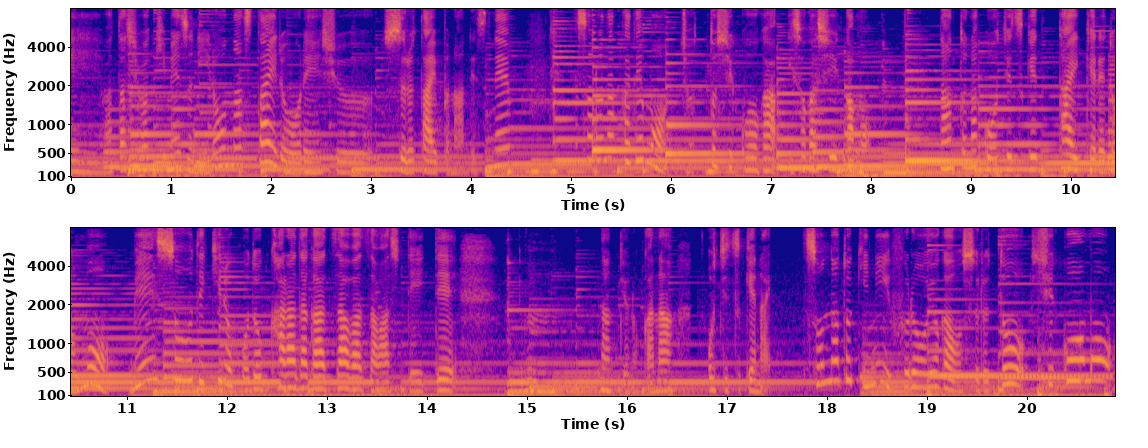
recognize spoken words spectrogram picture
えー、私は決めずにいろんなスタイルを練習するタイプなんですね。その中でもちょっと思考が忙しいかも。なんとなく落ち着けたいけれども瞑想できるほど体がざわざわしていて何、うん、て言うのかな。落ち着けない。そんな時にフローヨガをすると思考も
